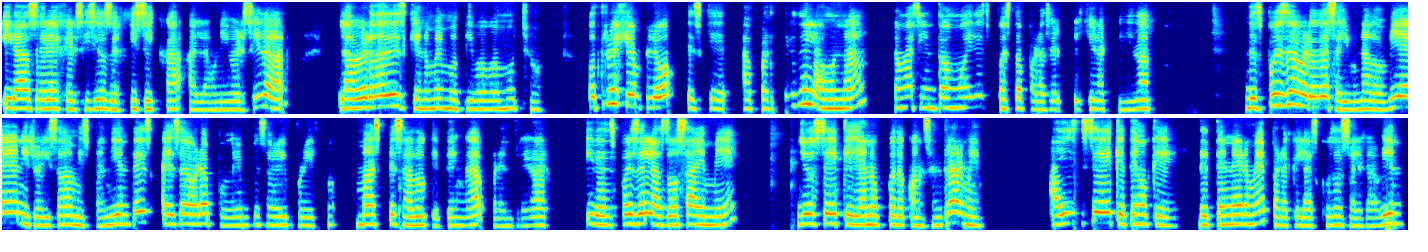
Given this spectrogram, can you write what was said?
ir a hacer ejercicios de física a la universidad, la verdad es que no me motivaba mucho. Otro ejemplo es que a partir de la una yo me siento muy dispuesta para hacer cualquier actividad. Después de haber desayunado bien y revisado mis pendientes, a esa hora podré empezar el proyecto más pesado que tenga para entregar. Y después de las 2 a.m., yo sé que ya no puedo concentrarme. Ahí sé que tengo que detenerme para que las cosas salgan bien.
